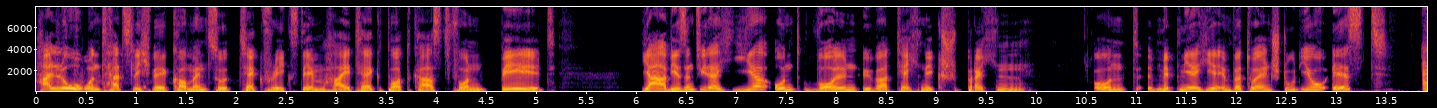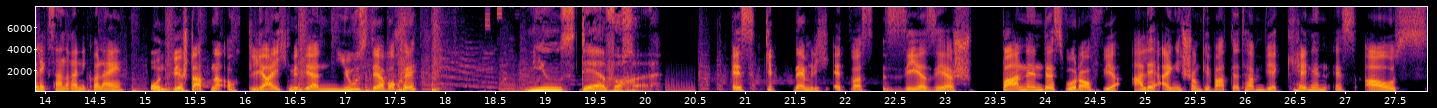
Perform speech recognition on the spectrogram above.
Hallo und herzlich willkommen zu Tech Freaks, dem Hightech-Podcast von Bild. Ja, wir sind wieder hier und wollen über Technik sprechen. Und mit mir hier im virtuellen Studio ist Alexandra Nikolai. Und wir starten auch gleich mit der News der Woche. News der Woche. Es gibt nämlich etwas sehr, sehr Spannendes, worauf wir alle eigentlich schon gewartet haben. Wir kennen es aus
